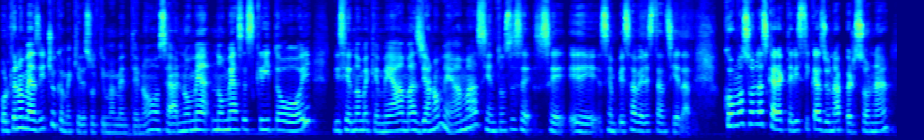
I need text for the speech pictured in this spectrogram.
¿Por qué no me has dicho que me quieres últimamente, no? O sea, no me, no me has escrito hoy diciéndome que me amas, ya no me amas y entonces se, eh, se, empieza a ver esta ansiedad. ¿Cómo son las características de una persona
